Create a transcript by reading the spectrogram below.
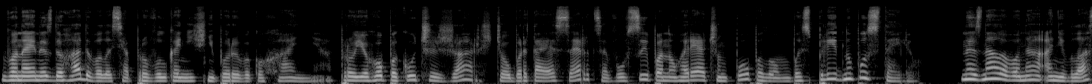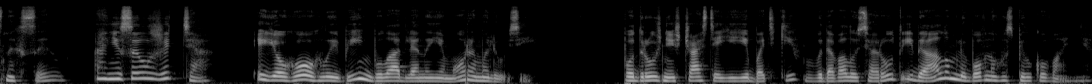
Вона й не здогадувалася про вулканічні пориви кохання, про його пекучий жар, що обертає серце в усипану гарячим попелом безплідну пустелю. Не знала вона ані власних сил, ані сил життя, і його глибінь була для неї морем ілюзій. Подружнє щастя її батьків видавалося Рут ідеалом любовного спілкування,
